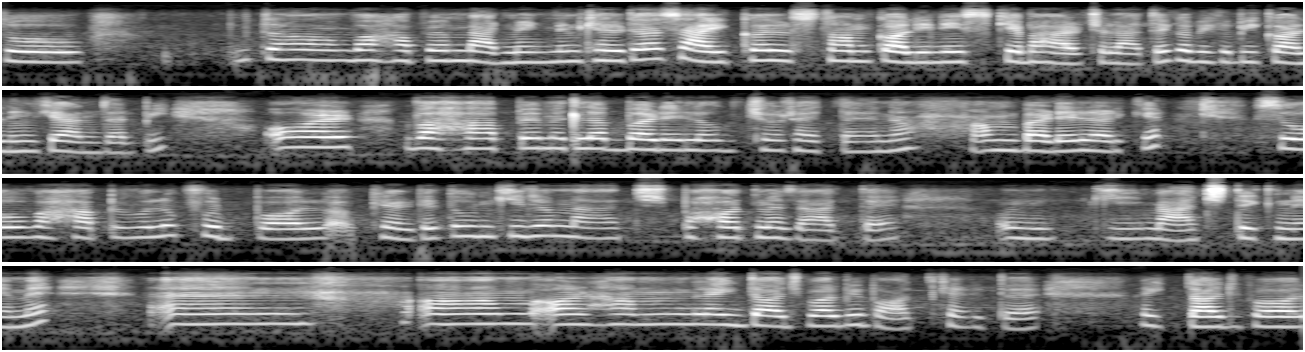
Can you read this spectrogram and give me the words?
सो so, तो वहाँ पे हम बैडमिंटन खेलते हैं साइकिल्स तो हम कॉलोनीज़ के बाहर चलाते हैं कभी कभी कॉलोनी के अंदर भी। और वहाँ पे मतलब बड़े लोग जो रहते हैं ना हम बड़े लड़के सो वहाँ पे वो लोग फुटबॉल खेलते तो उनकी जो मैच बहुत मज़ा आता है उनकी मैच देखने में। एंड um, और हम लाइक डॉज बॉल भी बहुत खेलते हैं लाइक डॉज बॉल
